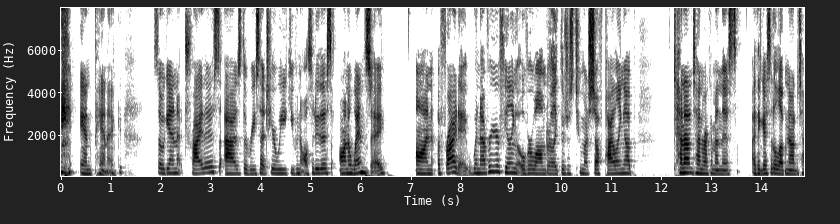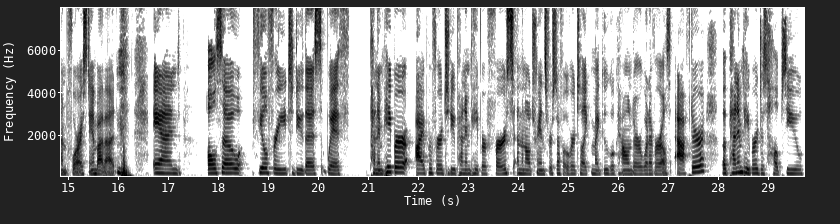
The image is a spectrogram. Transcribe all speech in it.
and panic. So, again, try this as the reset to your week. You can also do this on a Wednesday on a Friday. Whenever you're feeling overwhelmed or like there's just too much stuff piling up, 10 out of 10 recommend this. I think I said 11 out of 10 before. I stand by that. and also feel free to do this with pen and paper. I prefer to do pen and paper first, and then I'll transfer stuff over to like my Google Calendar or whatever else after. But pen and paper just helps you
